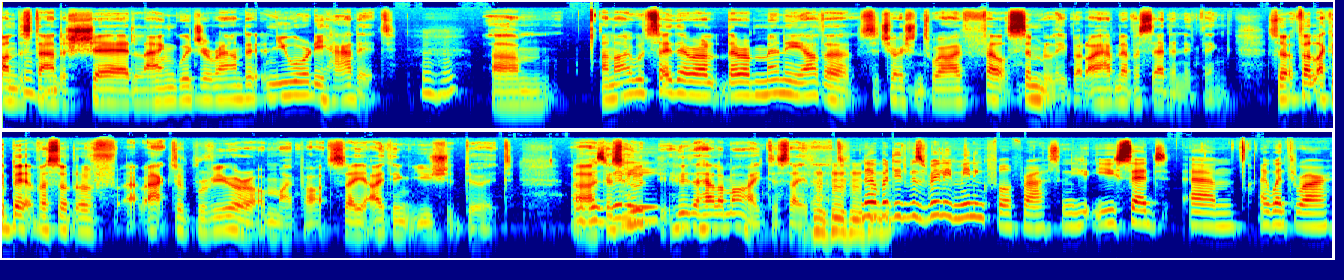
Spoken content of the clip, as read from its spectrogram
understand a shared language around it, and you already had it. Um, and I would say there are there are many other situations where I've felt similarly, but I have never said anything. So it felt like a bit of a sort of act of bravura on my part to say, "I think you should do it," It because really- who who the hell am I to say that? no, but it was really meaningful for us. And you, you said, um, I went through our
